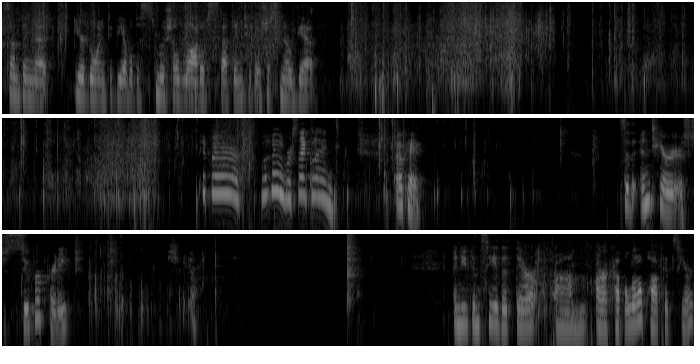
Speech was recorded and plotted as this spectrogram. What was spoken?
something that you're going to be able to smush a lot of stuff into. There's just no give. Paper! Woohoo! Recycling! Okay. so the interior is just super pretty. show you. And you can see that there um, are a couple little pockets here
